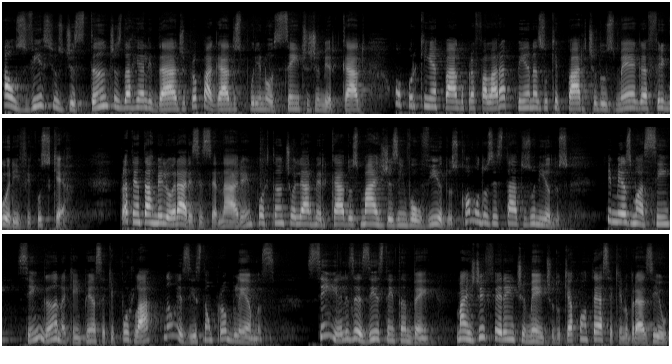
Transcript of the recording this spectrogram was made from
aos vícios distantes da realidade propagados por inocentes de mercado ou por quem é pago para falar apenas o que parte dos mega frigoríficos quer. Para tentar melhorar esse cenário, é importante olhar mercados mais desenvolvidos, como o dos Estados Unidos. E mesmo assim, se engana quem pensa que por lá não existam problemas. Sim, eles existem também, mas, diferentemente do que acontece aqui no Brasil,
